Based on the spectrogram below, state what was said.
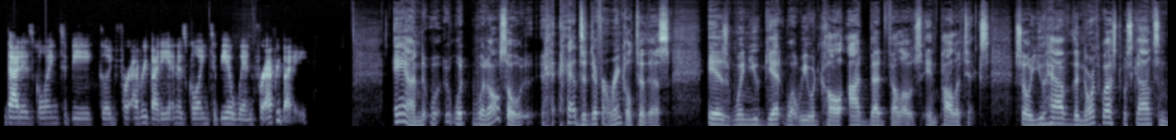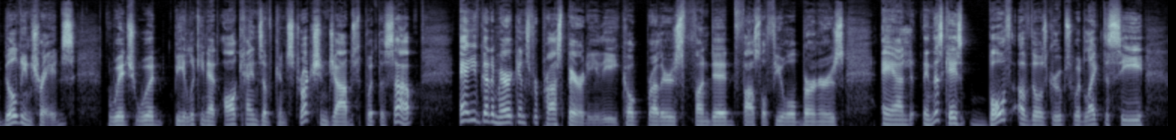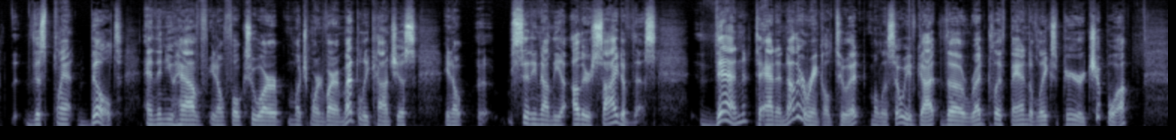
that is going to be good for everybody and is going to be a win for everybody. And what what also adds a different wrinkle to this is when you get what we would call odd bedfellows in politics. So you have the Northwest Wisconsin building trades, which would be looking at all kinds of construction jobs to put this up. And you've got Americans for Prosperity, the Koch brothers funded fossil fuel burners. And in this case, both of those groups would like to see this plant built. And then you have you know folks who are much more environmentally conscious you know sitting on the other side of this. Then to add another wrinkle to it melissa we've got the red cliff band of lake superior chippewa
